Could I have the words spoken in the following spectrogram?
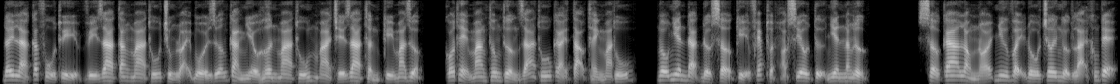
đây là các phù thủy vì gia tăng ma thú chủng loại bồi dưỡng càng nhiều hơn ma thú mà chế ra thần kỳ ma dược, có thể mang thông thường dã thú cải tạo thành ma thú, ngẫu nhiên đạt được sở kỹ phép thuật hoặc siêu tự nhiên năng lực. Sở ca lòng nói như vậy đồ chơi ngược lại không tệ,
